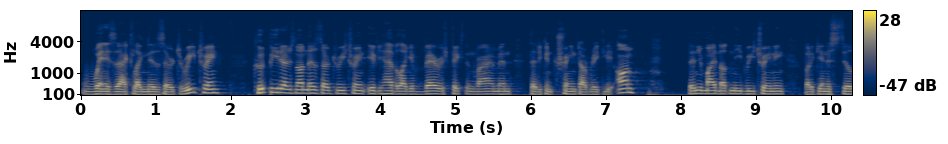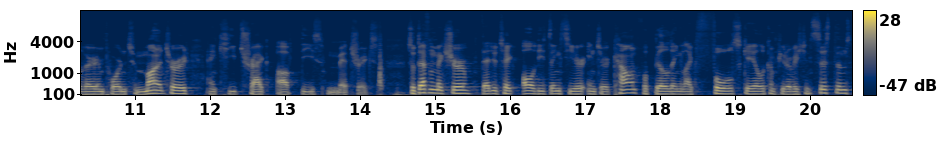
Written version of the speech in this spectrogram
when it's actually necessary to retrain. Could be that it's not necessary to retrain if you have like a very fixed environment that you can train directly on then you might not need retraining. But again, it's still very important to monitor it and keep track of these metrics. So definitely make sure that you take all these things here into account for building like full scale computer vision systems.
